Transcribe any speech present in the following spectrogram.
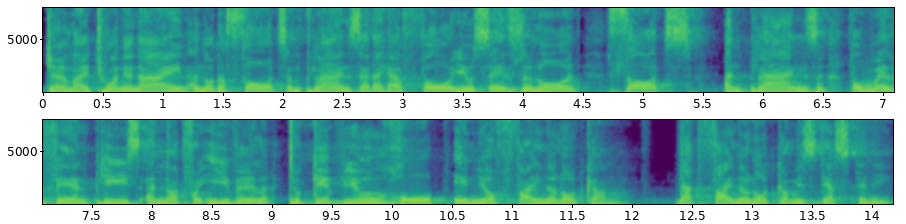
Jeremiah 29, another thoughts and plans that I have for you, says the Lord. Thoughts and plans for welfare and peace and not for evil, to give you hope in your final outcome. That final outcome is destiny.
